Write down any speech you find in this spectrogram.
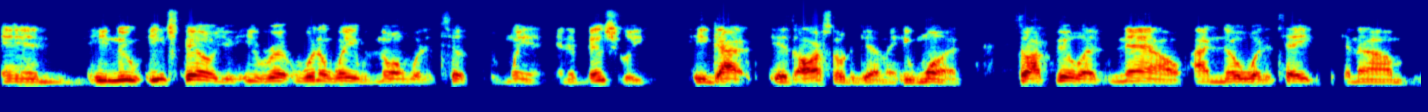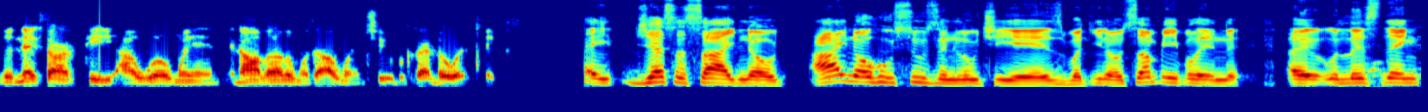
and he knew each failure he re- went away with knowing what it took to win. And eventually he got his arsenal together and he won. So i feel like now i know what it takes and um, the next rfp i will win and all the other ones i'll win too because i know what it takes. Hey just a side note i know who susan lucci is but you know some people in uh, listening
